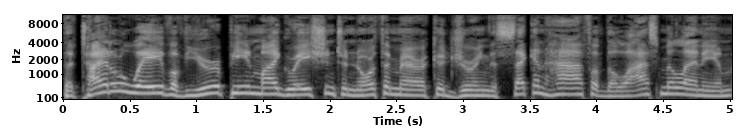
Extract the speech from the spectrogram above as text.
The tidal wave of European migration to North America during the second half of the last millennium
